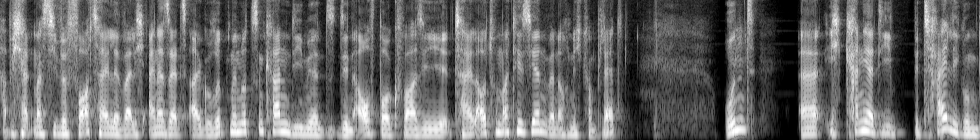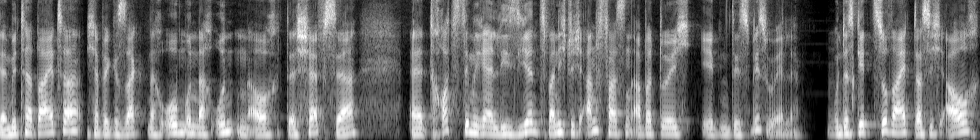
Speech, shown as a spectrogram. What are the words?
habe ich halt massive Vorteile, weil ich einerseits Algorithmen nutzen kann, die mir den Aufbau quasi teilautomatisieren, wenn auch nicht komplett. Und äh, ich kann ja die Beteiligung der Mitarbeiter, ich habe ja gesagt, nach oben und nach unten auch des Chefs, ja, äh, trotzdem realisieren, zwar nicht durch Anfassen, aber durch eben das Visuelle. Mhm. Und das geht so weit, dass ich auch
